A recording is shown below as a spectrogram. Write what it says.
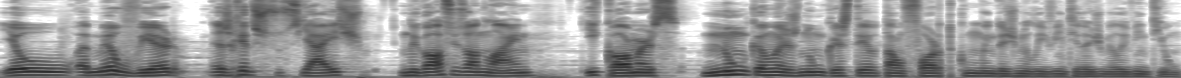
eu, a meu ver, as redes sociais, negócios online, e-commerce, nunca, mas nunca esteve tão forte como em 2020 e 2021.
